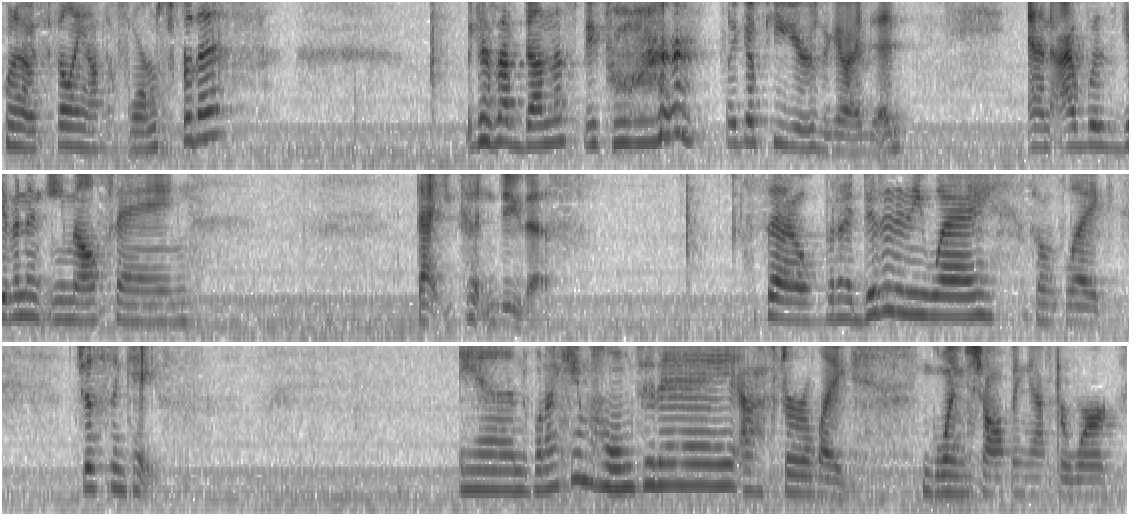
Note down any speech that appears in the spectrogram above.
when I was filling out the forms for this. Because I've done this before. like a few years ago I did. And I was given an email saying that you couldn't do this. So, but I did it anyway. So I was like, just in case. And when I came home today after like going shopping after work,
